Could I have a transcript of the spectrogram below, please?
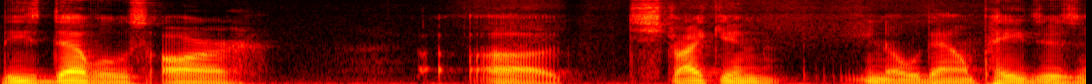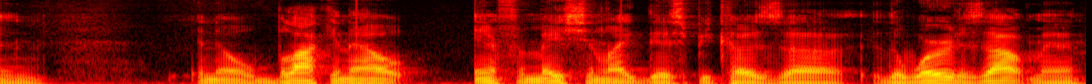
these devils are uh, striking, you know, down pages and you know blocking out information like this because uh, the word is out, man.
